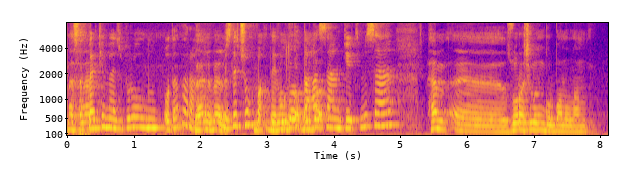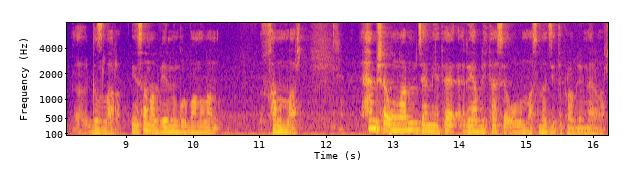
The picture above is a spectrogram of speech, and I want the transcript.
məsələn bəlkə məcbur olunub, o da var axı. Bəli, bəli. Bizdə çox vaxt elə olur. Daha burada, sən getmisən. Həm e, zorakılığın qurbanı olan e, qızlar, insan alverinin qurbanı olan xanımlar həmişə onların cəmiyyətə reabilitasiya olunmasında ciddi problemlər var.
